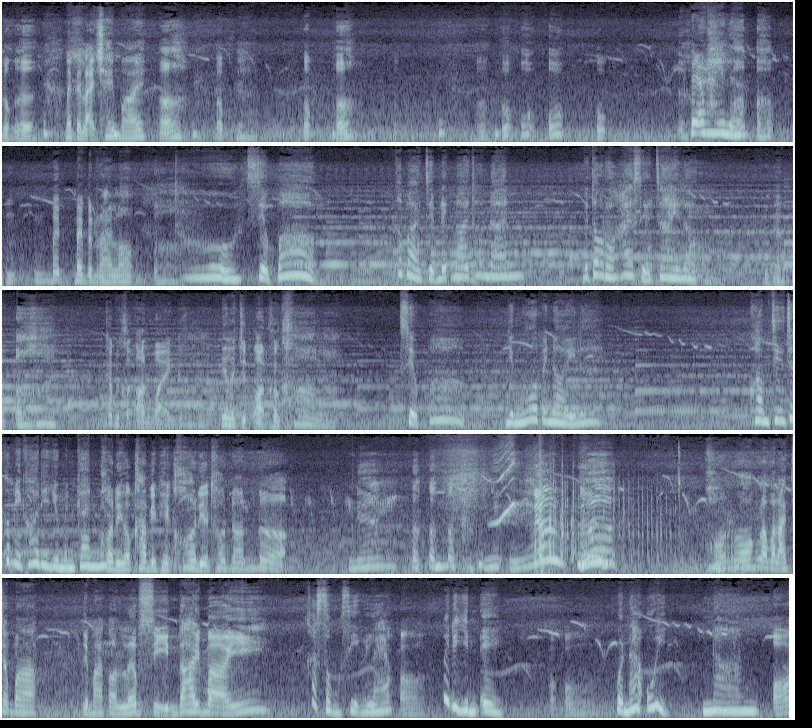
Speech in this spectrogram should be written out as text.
ลุงเออไม่เป็นไรใช่ไหมเออเออเออเออเป็นอะไรเหรอไม่ไม่เป็นไรหรอกทูเสี่ยวป้อข้าบาดเจ็บเล็กน้อยเท่านั้น ไม่ต้องร้องไห้เสียใจหรอกอย่างนั้นเออข้าเป็นคนอ่อนไหวก็นี่แหละจุดอ่อนของข้าล่ะ เสี่ยวป้ออย่างโง่ไปหน่อยเลย ความจริงเจ้าก็มีข้อดีอยู่เหมือนกันนะข้อดีของข้ามีเพียงข้อเดียวเท่านั้นเน่ะ เงี้ยเงี้ยเงี้ยขอร้องเราวันหลังจะมา อย่ามาตอนเลิฟซีนได้ไหมข้าส่งเสียงแล้ว อ๋อไม่ได้ยินเอง อ๋ออ๋อหัวหน้าอุ้ย นาง อ๋อ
